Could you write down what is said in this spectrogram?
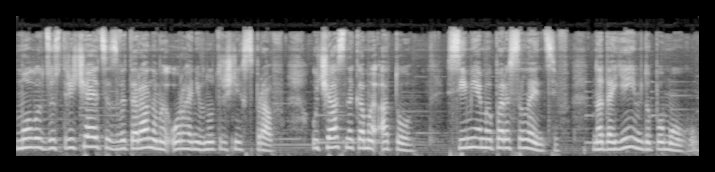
Молодь зустрічається з ветеранами органів внутрішніх справ, учасниками АТО, сім'ями переселенців, надає їм допомогу,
